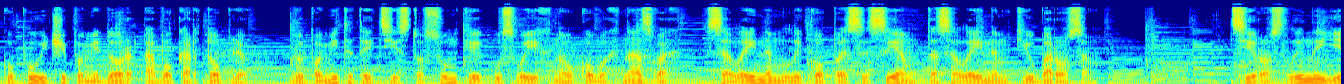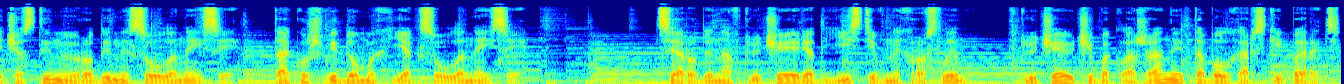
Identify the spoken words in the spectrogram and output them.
купуючи помідор або картоплю, ви помітите ці стосунки у своїх наукових назвах селейним ликопесисіам та селейним тюбаросам. Ці рослини є частиною родини Соуленейсі, також відомих як Соуленейсі. Ця родина включає ряд їстівних рослин, включаючи баклажани та болгарський перець.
